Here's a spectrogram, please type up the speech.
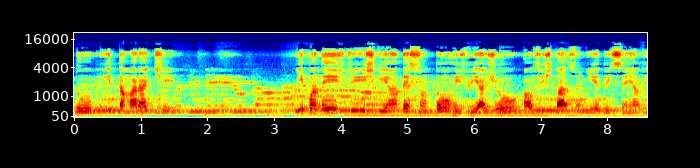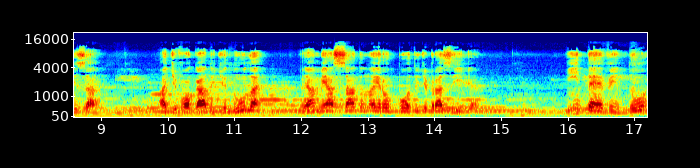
do Itamaraty. Ibanês diz que Anderson Torres viajou aos Estados Unidos sem avisar. Advogado de Lula é ameaçado no aeroporto de Brasília. Interventor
